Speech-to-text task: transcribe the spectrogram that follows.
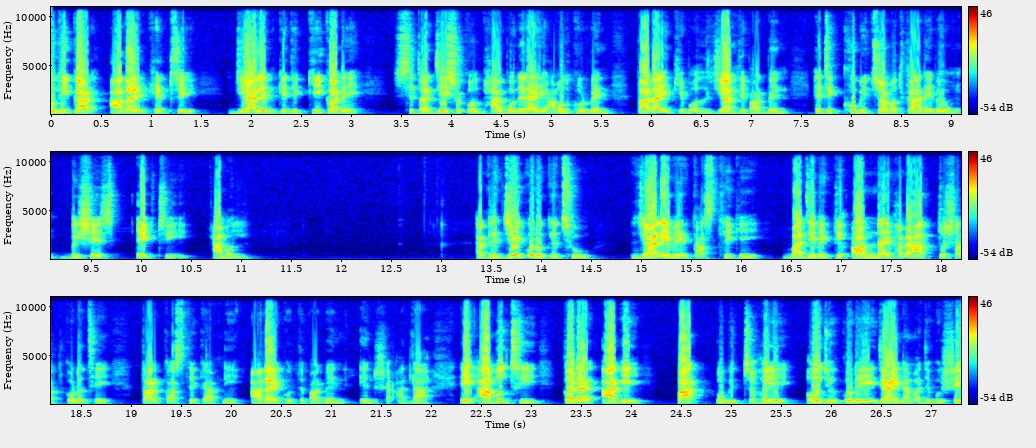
অধিকার আদায়ের ক্ষেত্রে যে আলেমকে যে কি করে, সেটা যে সকল ভাই বোনেরাই আমল করবেন, তারাই কেবল জানতে পারবেন। এটি খুবই চমৎকার এবং বিশেষ একটি আমল। আপনি যে কোনো কিছু জালেমের কাছ থেকে বা যে ব্যক্তি অন্যায়ভাবে আত্মসাত করেছে, তার কাছ থেকে আপনি আদায় করতে পারবেন ইনশা আল্লাহ এই আমলটি করার আগে পাক পবিত্র হয়ে অজু করে যায় নামাজে বসে,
